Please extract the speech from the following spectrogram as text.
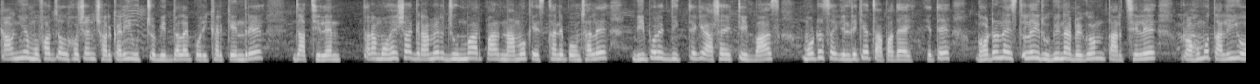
কাউনিয়া মুফাজ্জল হোসেন সরকারি উচ্চ বিদ্যালয় পরীক্ষার কেন্দ্রে যাচ্ছিলেন। তারা মহেশা গ্রামের জুম্বার পার নামক স্থানে পৌঁছালে বিপরীত দিক থেকে আসা একটি বাস মোটরসাইকেলটিকে চাপা দেয়। এতে ঘটনাস্থলেই রুবিনা বেগম, তার ছেলে রহমত আলী ও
